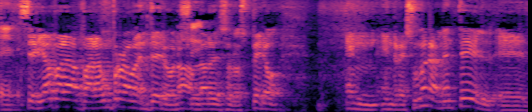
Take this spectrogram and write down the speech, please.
Eh, Sería para, para un programa entero, ¿no? Sí. Hablar de Soros. Pero, en, en resumen, realmente, el, el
